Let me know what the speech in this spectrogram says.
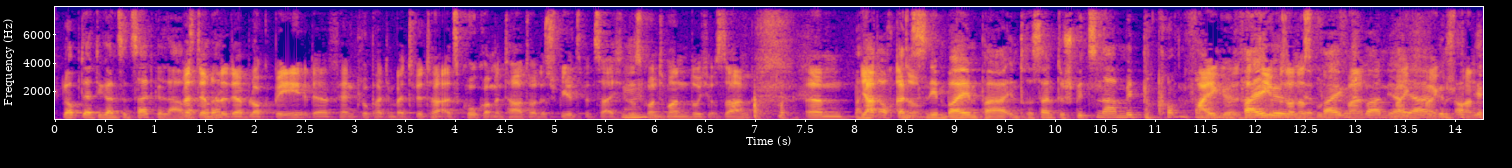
Ich glaube, der hat die ganze Zeit gelabert. Was der, oder? der Block B, der Fanclub hat ihn bei Twitter als Co-Kommentator des Spiels bezeichnet. Mhm. Das konnte man durchaus sagen. Ähm, man ja, hat auch ganz also, neben nebenbei ein paar interessante Spitznamen mitbekommen. Feige, Feige hat besonders gut Feigenspann, ja, ja, genau, ja.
